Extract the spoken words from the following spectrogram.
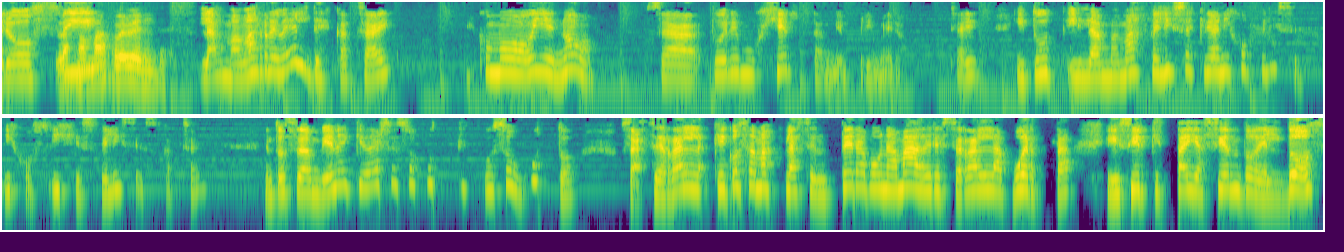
Pero las sí, mamás rebeldes. las mamás rebeldes, ¿cachai? Es como, oye, no, o sea, tú eres mujer también primero, ¿cachai? Y tú, y las mamás felices crean hijos felices, hijos, hijes felices, ¿cachai? Entonces también hay que darse esos, esos gustos. O sea, cerrar la, qué cosa más placentera para una madre, cerrar la puerta y decir que estáis haciendo el 2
